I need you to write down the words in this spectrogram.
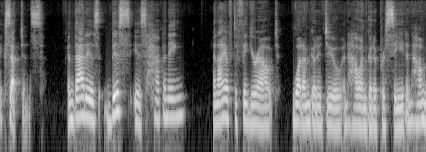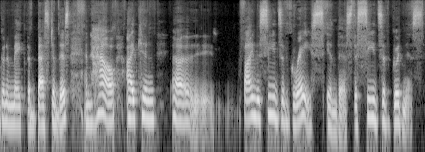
acceptance. And that is, this is happening and I have to figure out what I'm going to do and how I'm going to proceed and how I'm going to make the best of this and how I can uh, find the seeds of grace in this, the seeds of goodness.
